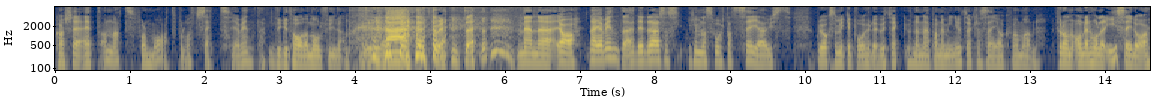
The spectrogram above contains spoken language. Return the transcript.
kanske ett annat format på något sätt. Jag vet inte. Digitala 04. Det är, Nej, det tror jag inte. Men eh, ja, nej jag vet inte. Det, det där är så himla svårt att säga just. Det beror också mycket på hur, det utveck- hur den här pandemin utvecklar sig och vad man... För om, om den håller i sig då,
